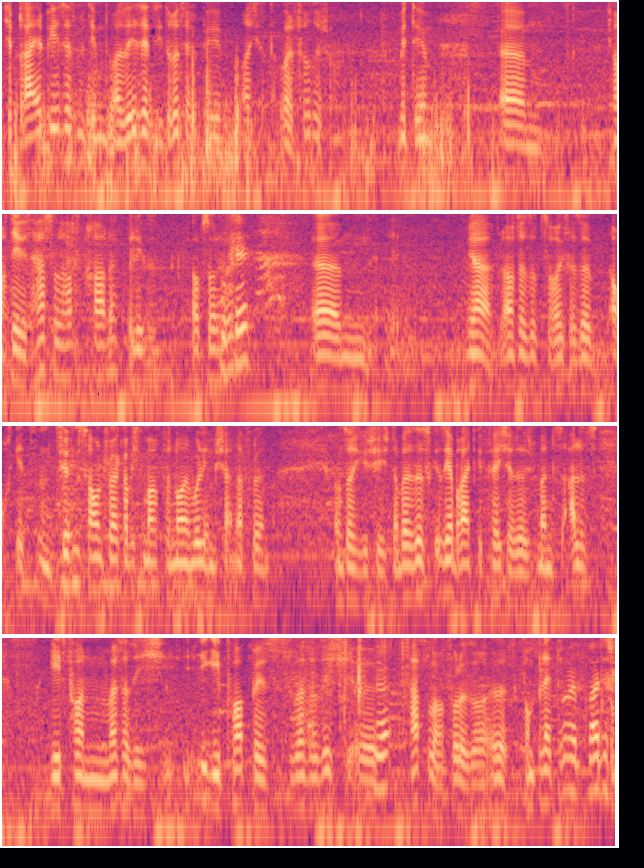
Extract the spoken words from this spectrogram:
ich habe drei LPs jetzt mit dem, also ist jetzt die dritte LP, mache ich jetzt, oder vierte schon, mit dem. Ähm, ich mache David Hasselhoff gerade, du oder okay. Ähm, ja, lauter so Zeugs. Also auch jetzt einen Film-Soundtrack habe ich gemacht für einen neuen William Shatner-Film und solche Geschichten. Aber das ist sehr breit gefächert. Ich meine, das alles geht von, was weiß ich, Iggy Pop bis, was weiß ich, äh, ja. Hasselhoff oder so. Das ist komplett, ein breites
